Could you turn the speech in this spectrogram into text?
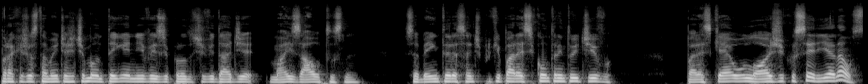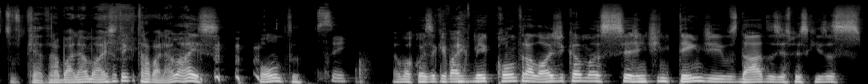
para que justamente a gente mantenha níveis de produtividade mais altos, né? Isso é bem interessante porque parece contraintuitivo. Parece que é o lógico seria, não, se tu quer trabalhar mais, você tem que trabalhar mais. Ponto. Sim. É uma coisa que vai meio contra a lógica, mas se a gente entende os dados e as pesquisas,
